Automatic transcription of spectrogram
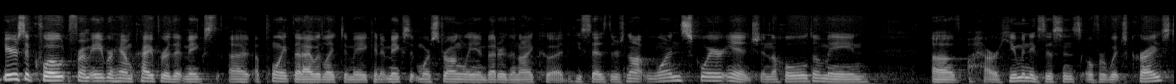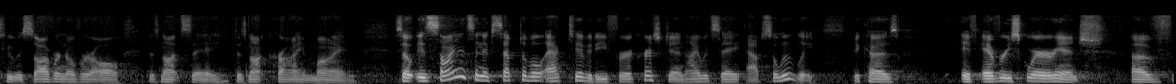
Here's a quote from Abraham Kuyper that makes a, a, point that I would like to make, and it makes it more strongly and better than I could. He says, There's not one square inch in the whole domain of our human existence over which Christ, who is sovereign over all, does not say, does not cry, mine. So, is science an acceptable activity for a Christian? I would say absolutely, because if every square inch of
